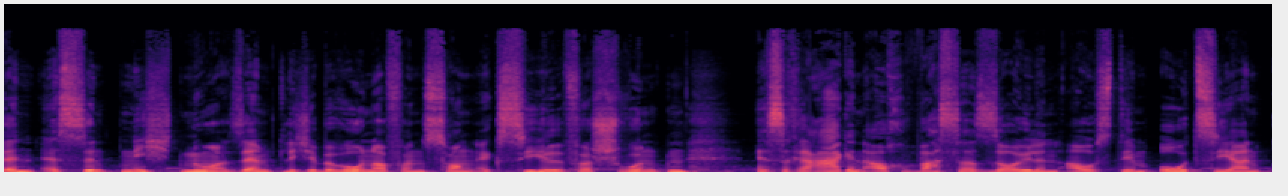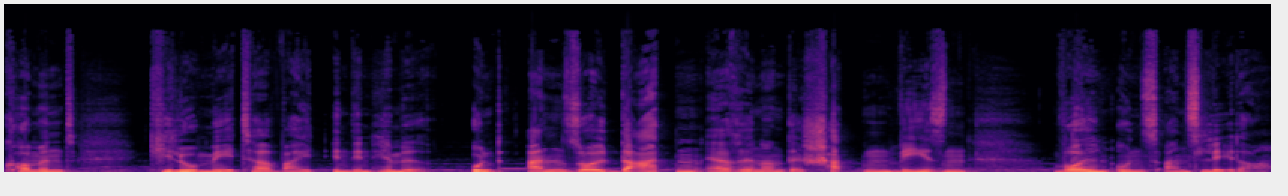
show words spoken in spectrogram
denn es sind nicht nur sämtliche Bewohner von Song Exil verschwunden, es ragen auch Wassersäulen aus dem Ozean kommend kilometerweit in den Himmel, und an Soldaten erinnernde Schattenwesen wollen uns ans Leder.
